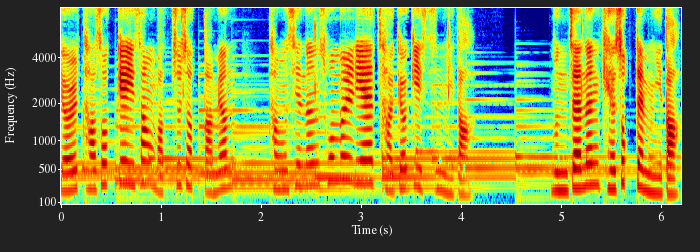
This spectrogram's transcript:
15개 이상 맞추셨다면 당신은 소믈리에 자격이 있습니다. 문제는 계속됩니다.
